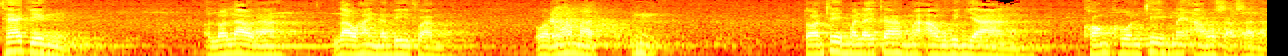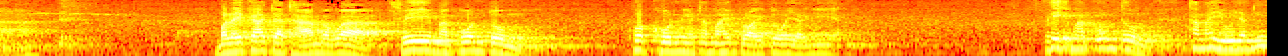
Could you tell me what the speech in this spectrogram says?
แท้จริงอัลลอฮ์เล่านะ เล่าให้นบีฟัง ว่ามุฮัมมัดตอนที่มาลายกามาเอาวิญญาณของคนที่ไม่เอาศาสนามาลายกาจะถามบอกว่า ฟีมากุนตุม พวกคุณเนี่ยทำไมปล่อยตัวอย่างนี้ ฟีมากุนตุมทำไมอยู่อย่างนี้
